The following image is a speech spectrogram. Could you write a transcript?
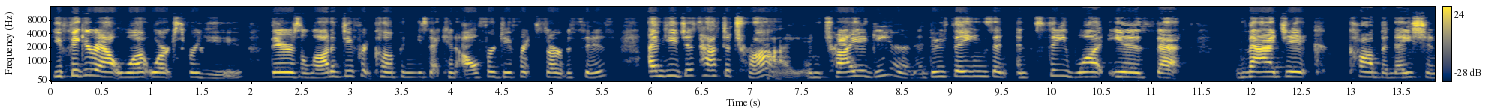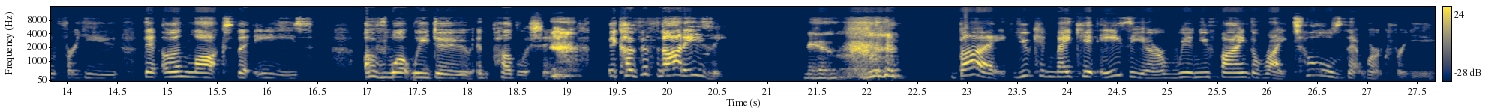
you figure out what works for you. There's a lot of different companies that can offer different services, and you just have to try and try again and do things and, and see what is that magic combination for you that unlocks the ease of what we do in publishing because it's not easy. No. but you can make it easier when you find the right tools that work for you.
